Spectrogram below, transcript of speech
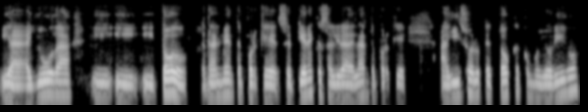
y ayuda y, todo realmente porque se tiene que salir adelante porque allí solo te toca, como yo digo,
